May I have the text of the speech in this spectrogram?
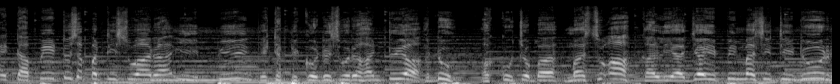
Eh tapi itu seperti suara Ipin. Eh tapi kok ada suara hantu ya? Aduh, aku coba masuk ah. Kali aja Ipin masih tidur.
